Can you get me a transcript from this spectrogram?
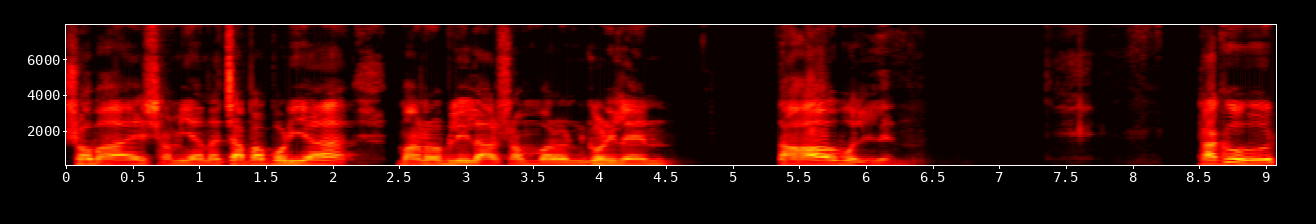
সভায় সামিয়ানা চাপা পড়িয়া মানবলীলা সম্বরণ করিলেন, তাহাও বলিলেন, ঠাকুর,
